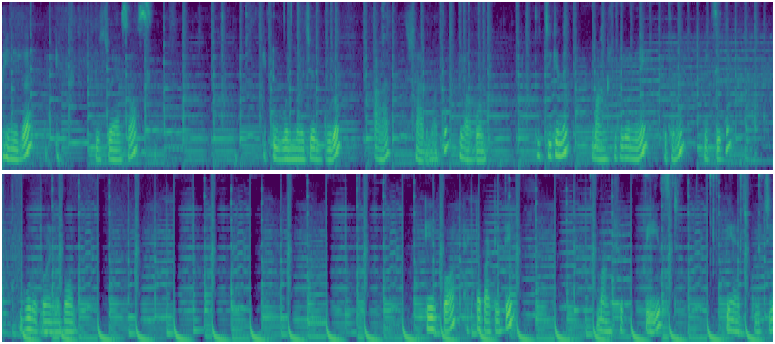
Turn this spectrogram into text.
ভিনিগার, একটু সয়া সস একটু গোলমরিচের গুঁড়ো আর স্বাদ মতো লবণ। তো চিকেনের মাংসগুলো নিয়ে প্রথমে মিক্সিতে গুঁড়ো করে নেব। এরপর একটা বাটিতে মাংস পেস্ট পেঁয়াজ কুচি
